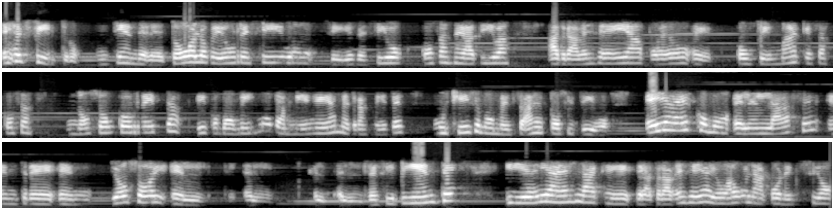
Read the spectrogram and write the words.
es el filtro, ¿entiendes? De todo lo que yo recibo, si recibo cosas negativas a través de ella, puedo eh, confirmar que esas cosas no son correctas y como mismo también ella me transmite muchísimos mensajes positivos. Ella es como el enlace entre en, yo soy el, el, el, recipiente y ella es la que a través de ella yo hago la conexión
